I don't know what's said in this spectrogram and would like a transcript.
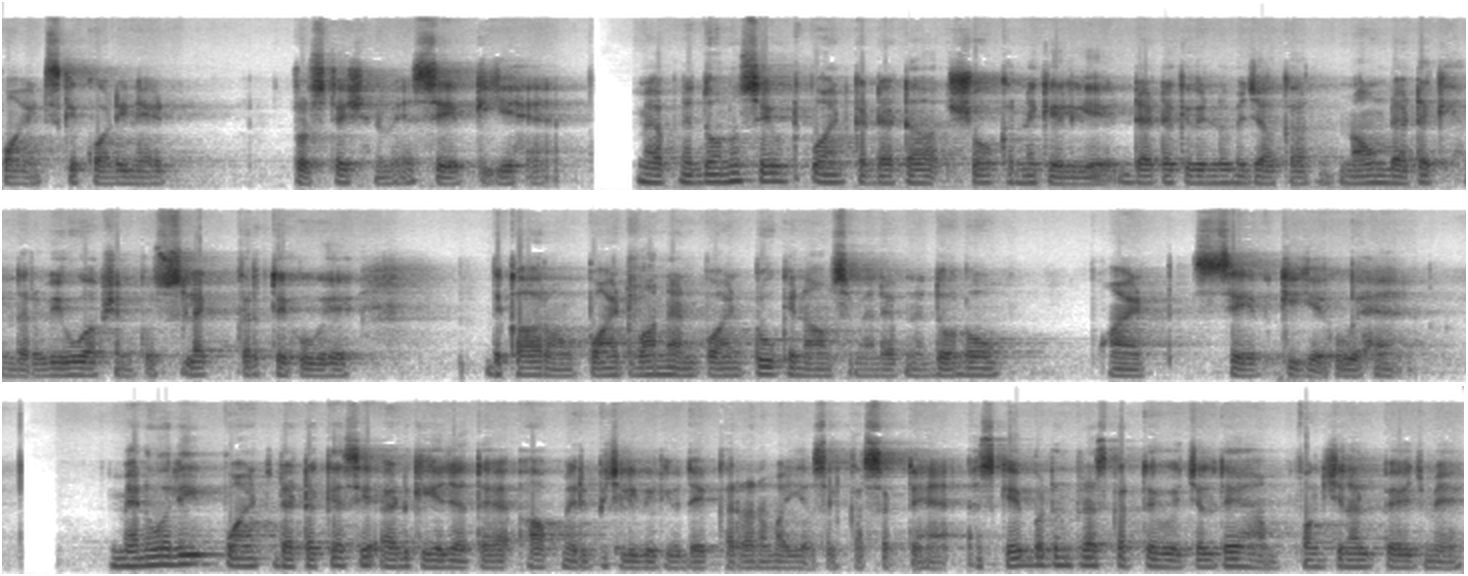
पॉइंट्स के कोऑर्डिनेट प्रोस्टेशन में सेव किए हैं। मैं अपने दोनों सेव्ड पॉइंट का डाटा शो करने के लिए डाटा के विंडो में जाकर नाउन डाटा के अंदर व्यू ऑप्शन को सिलेक्ट करते हुए दिखा रहा हूँ। Point one and point two के नाम से मैंने अपने दोनों पॉइंट सेव किए हुए हैं। मैनुअली पॉइंट डाटा कैसे ऐड किया जाता है, आप मेरी पिछली वीडियो देखकर रनमाई हासिल कर सकते हैं। एस्केप बटन प्रेस करते हुए चलते हैं हम। फंक्शनल पेज में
